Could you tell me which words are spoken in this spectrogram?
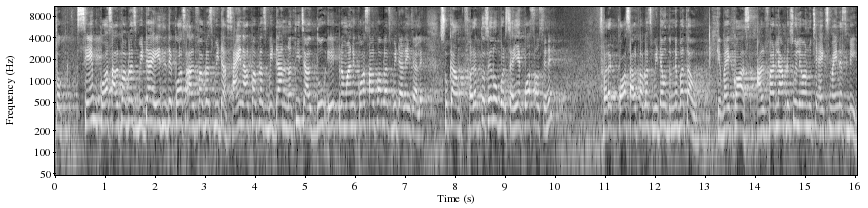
તો same cos alpha plus beta, એ જ રીતે cos alpha plus beta sine alpha plus beta નથી ચાલતું, એ જ પ્રમાણે કોસ આલ્ફા પ્લસ બીટા નહીં ચાલે. શું કામ? ફરક તો શેનો પડશે? અહીંયા કોસ આવશે ને? ફરક કોસ આલ્ફા પ્લસ બીટા હું તમને બતાવું કે ભાઈ કોસ આલ્ફા એટલે આપણે શું લેવાનું છે? એક્સ માઇનસ બી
